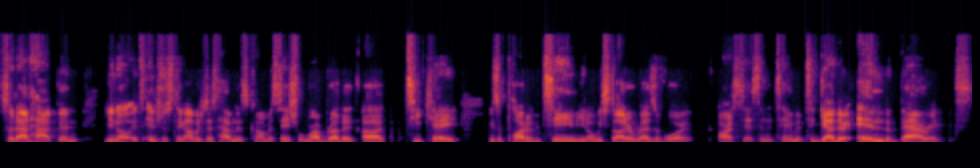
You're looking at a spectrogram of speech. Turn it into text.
so that happened. You know, it's interesting. I was just having this conversation with my brother, uh, TK. He's a part of the team. You know, we started Reservoir RCS Entertainment together in the barracks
